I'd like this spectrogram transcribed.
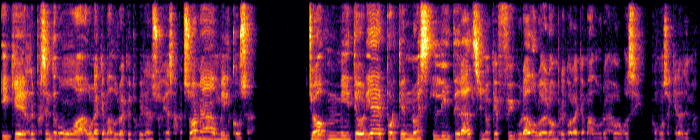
y que represente como una quemadura que tuviera en su día esa persona, o mil cosas. Yo, mi teoría es porque no es literal, sino que es figurado lo del hombre con la quemadura, o algo así, como se quiera llamar.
